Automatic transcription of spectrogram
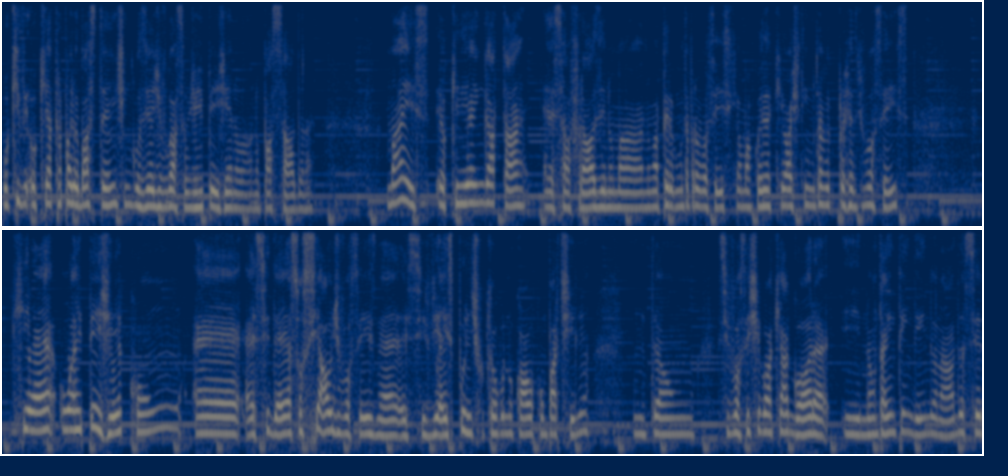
O que, o que atrapalhou bastante, inclusive, a divulgação de RPG no, no passado, né? Mas eu queria engatar essa frase numa, numa pergunta para vocês, que é uma coisa que eu acho que tem muito a ver com o projeto de vocês, que é o RPG com é, essa ideia social de vocês, né? Esse viés político que eu, no qual eu compartilho. Então, se você chegou aqui agora e não tá entendendo nada, você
